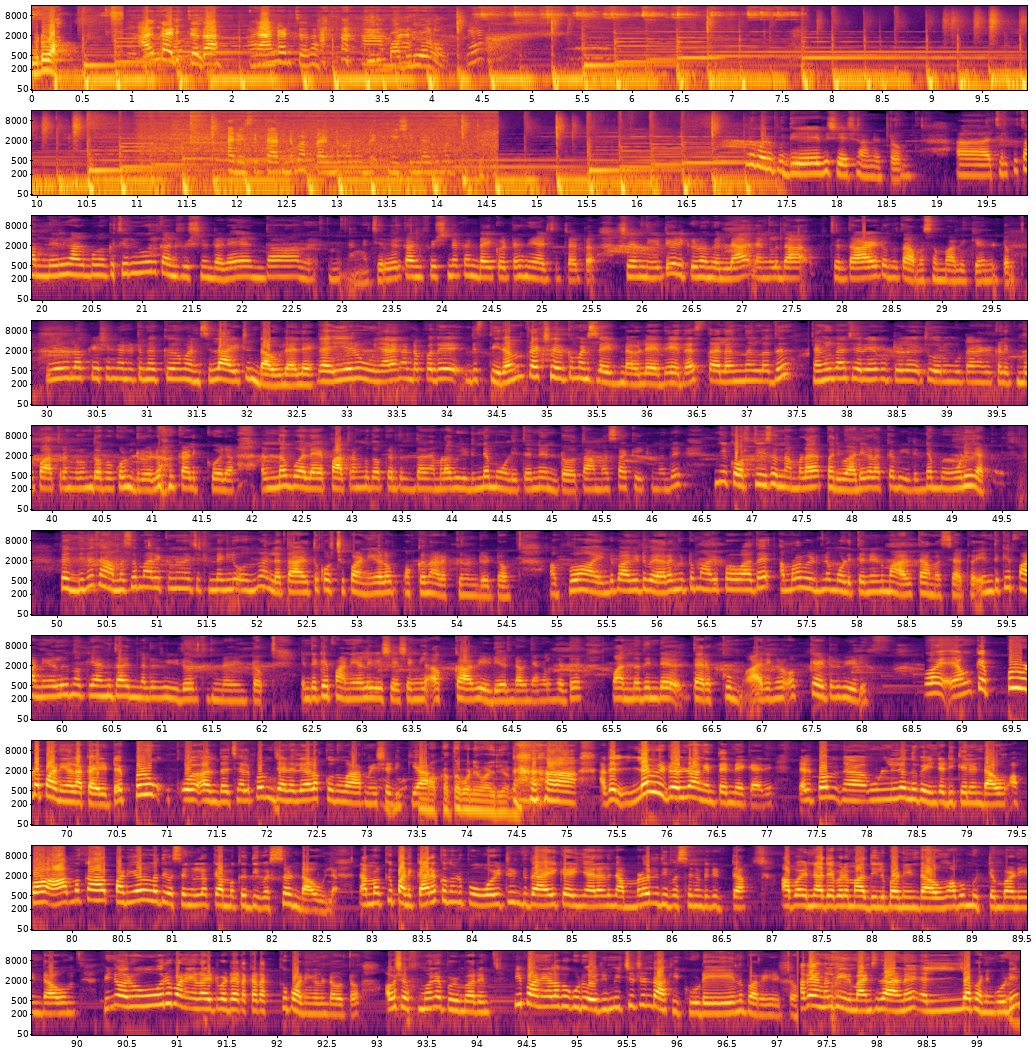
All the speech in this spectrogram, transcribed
ഇങ്ങോട്ട് വാ അത് കടിച്ചതാ. ഞാൻ കടിച്ചതാ. ഇരുമ്പാമ്പുളി വേണോ? അനുസിത്താറിന്റെ ഭർത്താവിന്റെ പോലെ ഉണ്ട്. മെഷീൻ കാര്യം പഠിച്ചിട്ട്. ഇന്നിപ്പോൾ ഒരു പുതിയ വിശേഷമാണ് കേട്ടോ. ചിലപ്പോൾ തമ്മിൽ കാണുമ്പോൾ നമുക്ക് ചെറിയൊരു കൺഫ്യൂഷൻ ഉണ്ടാണ് എന്താന്ന്? ഉം, അങ്ങനെ ചെറിയൊരു കൺഫ്യൂഷനൊക്കെ ഉണ്ടായിക്കോട്ടെ എന്ന് വിചാരിച്ചിട്ടാട്ടോ. പക്ഷെ നീട്ടി വലിക്കണമൊന്നുമില്ല ഞങ്ങൾ ഇതാ ചെറുതായിട്ടൊന്ന് താമസം മാറിക്കാൻ കിട്ടും ഈ ഒരു ലൊക്കേഷൻ കണ്ടിട്ട് നിങ്ങൾക്ക് മനസ്സിലായിട്ടുണ്ടാവില്ല അല്ലേ? ഈ ഒരു ഊഞ്ഞാലം കണ്ടപ്പോൾ ഇത് സ്ഥിരം പ്രേക്ഷകർക്ക് മനസ്സിലായിട്ടുണ്ടാവില്ലേ ഇത് ഏതാ സ്ഥലം എന്നുള്ളത്. ഞങ്ങൾ ചെറിയ കുട്ടികൾ ചോറും കൂട്ടാനൊക്കെ കളിക്കുമ്പോൾ പാത്രങ്ങളും ഇതൊക്കെ കൊണ്ടുവരുമല്ലോ കളിക്കുമല്ലോ എന്ന പോലെ പാത്രങ്ങളും ഇതൊക്കെ എടുത്തിട്ട് നമ്മളെ വീടിന്റെ മുകളിൽ തന്നെ ഉണ്ടോ താമസാക്കിയിരിക്കുന്നത്. ഇനി കുറച്ച് ദിവസം നമ്മളെ പരിപാടികളൊക്കെ വീടിന്റെ മുകളിലൊക്കെ അപ്പോൾ എന്തിനു താമസം മാറിക്കണമെന്ന് വെച്ചിട്ടുണ്ടെങ്കിൽ ഒന്നുമല്ല താഴത്ത് കുറച്ച് പണികളും ഒക്കെ നടക്കുന്നുണ്ട് കേട്ടോ. അപ്പോൾ അതിന്റെ ഭാഗമായിട്ട് വേറെ എങ്ങോട്ടും മാറിപ്പോവാതെ നമ്മളെ വീടിന്റെ മുകളിൽ തന്നെയാണ് മാറി താമസിച്ചത് കേട്ടോ. എന്തൊക്കെ പണികൾ എന്നൊക്കെയാണ് ഇതാ ഇന്നലെ ഒരു വീഡിയോ എടുത്തിട്ടുണ്ടായിരുന്നു കേട്ടോ. എന്തൊക്കെ പണികൾ വിശേഷങ്ങൾ ഒക്കെ ആ വീഡിയോ ഉണ്ടാവും ഞങ്ങൾ ഇങ്ങോട്ട് വന്നതിന്റെ തിരക്കും കാര്യങ്ങളും ഒക്കെ ആയിട്ടൊരു വീഡിയോ. അപ്പോൾ ഞങ്ങൾക്ക് എപ്പോഴും ഇവിടെ പണികളൊക്കെ ആയിട്ട് എപ്പോഴും എന്താ ചിലപ്പം ജനലുകളൊക്കെ ഒന്ന് വാർണിഷ് അടിക്കുക. അതെല്ലാ വീടുകളിലും അങ്ങനെ തന്നെ കാര്യം ചിലപ്പം ഉള്ളിലൊന്ന് പെയിന്റ് അടിക്കലുണ്ടാവും. അപ്പോൾ ആ നമുക്ക് ആ പണികളുള്ള ദിവസങ്ങളിലൊക്കെ നമുക്ക് ദിവസം ഉണ്ടാവില്ല നമുക്ക് പണിക്കാരൊക്കെ ഒന്നും പോയിട്ടുണ്ട് ഇതായി കഴിഞ്ഞാലാണ് നമ്മളൊരു ദിവസം കൊണ്ട് കിട്ടുക. അപ്പോൾ പിന്നെ അതേപോലെ മതിൽ പണി ഉണ്ടാവും അപ്പോൾ മുറ്റം പണി ഉണ്ടാവും. പിന്നെ ഓരോരോ പണികളായിട്ട് ഇവിടെ ഇടക്കിടക്ക് പണികളുണ്ടാവും കേട്ടോ. അപ്പോൾ ഷെഫ് മോൻ എപ്പോഴും പറയും ഈ പണികളൊക്കെ കൂടി ഒരുമിച്ചിട്ടുണ്ടാക്കിക്കൂടെ എന്ന് പറയും കേട്ടോ. അപ്പോൾ ഞങ്ങൾ തീരുമാനിച്ചതാണ് എല്ലാ പണിയും കൂടി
